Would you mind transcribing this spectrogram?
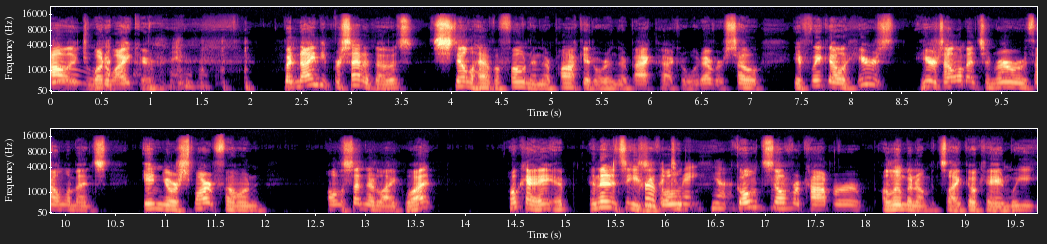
college. What do I care? But 90% of those still have a phone in their pocket or in their backpack or whatever. So if we go, here's here's elements and rare earth elements in your smartphone, all of a sudden they're like, what? Okay. And then it's easy. Prove it to Gold, me. Yeah. gold, Mhm. silver, copper, aluminum. It's like, okay, and we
